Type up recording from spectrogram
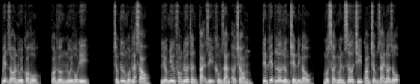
Biết do núi có hổ, còn hướng núi hổ đi. Chấm tư một lát sau, liễu như phong đưa thân tại dị không gian ở trong, tiên khiết lơ lửng trên đỉnh đầu, một sợi nguyên sơ chi quang chậm rãi nở rộ,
